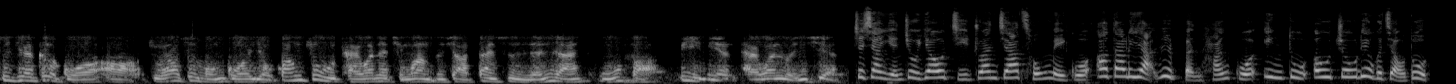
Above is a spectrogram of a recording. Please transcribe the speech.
世界各国啊，主要是盟国有帮助台湾的情况之下，但是仍然无法。避免台湾沦陷。这项研究邀集专家从美国、澳大利亚、日本、韩国、印度、欧洲六个角度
